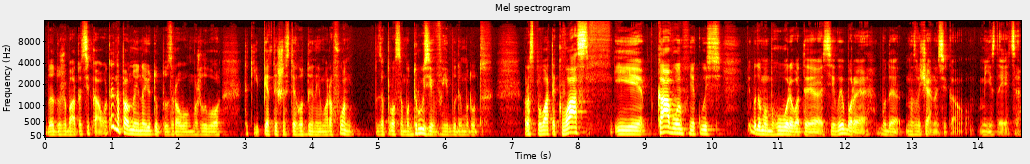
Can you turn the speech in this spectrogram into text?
Буде дуже багато цікавого. Та й напевно і на YouTube зробимо, можливо, такий 5-6 годинний марафон. Запросимо друзів і будемо тут розпивати квас і каву якусь, і будемо обговорювати ці вибори. Буде надзвичайно цікаво, мені здається.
